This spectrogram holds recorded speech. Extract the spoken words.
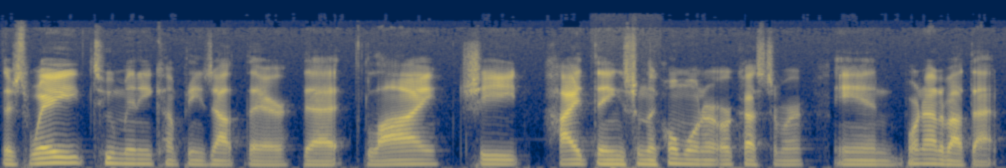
There's way too many companies out there that lie, cheat, hide things from the homeowner or customer, and we're not about that.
